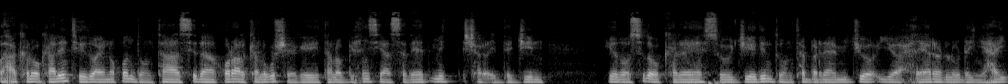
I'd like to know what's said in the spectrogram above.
Waxaa kaloo kaalinteedu ay noqon doontaa sida qoraalka lagu sheegay talobixin siyaasadeed mid sharci dejin iyadoo sidoo kale soo jeedin doonta barnaamijyo iyo xeerar loo dhan yahay.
